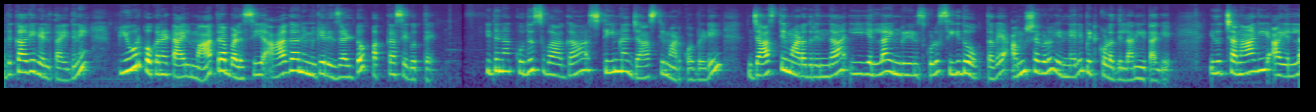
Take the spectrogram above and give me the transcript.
ಅದಕ್ಕಾಗಿ ಹೇಳ್ತಾ ಇದ್ದೀನಿ, ಪ್ಯೂರ್ ಕೊಕೊನಟ್ ಆಯಿಲ್ ಮಾತ್ರ ಬಳಸಿ ಆಗ ನಿಮಗೆ ರಿಸಲ್ಟು ಪಕ್ಕಾ ಸಿಗುತ್ತೆ. ಇದನ್ನು ಕುದಿಸುವಾಗ ಸ್ಟೀಮ್ನ ಜಾಸ್ತಿ ಮಾಡ್ಕೋಬೇಡಿ. ಜಾಸ್ತಿ ಮಾಡೋದ್ರಿಂದ ಈ ಎಲ್ಲ ಇಂಗ್ರೀಡಿಯೆಂಟ್ಸ್ಗಳು ಸೀದು ಹೋಗ್ತವೆ, ಅಂಶಗಳು ಎಣ್ಣೆಯಲ್ಲಿ ಬಿಟ್ಕೊಳ್ಳೋದಿಲ್ಲ ನೀಟಾಗಿ. ಇದು ಚೆನ್ನಾಗಿ ಆ ಎಲ್ಲ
